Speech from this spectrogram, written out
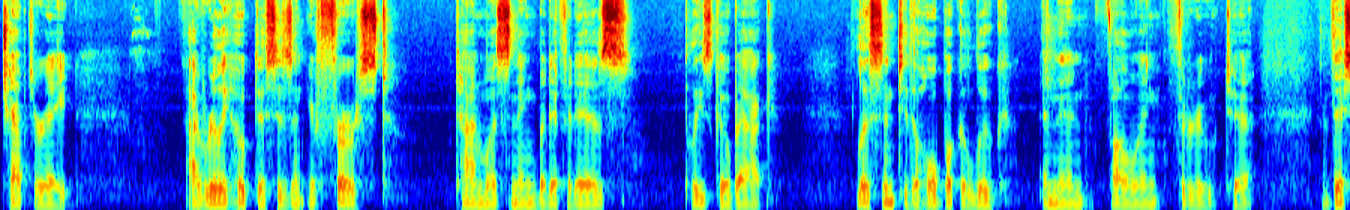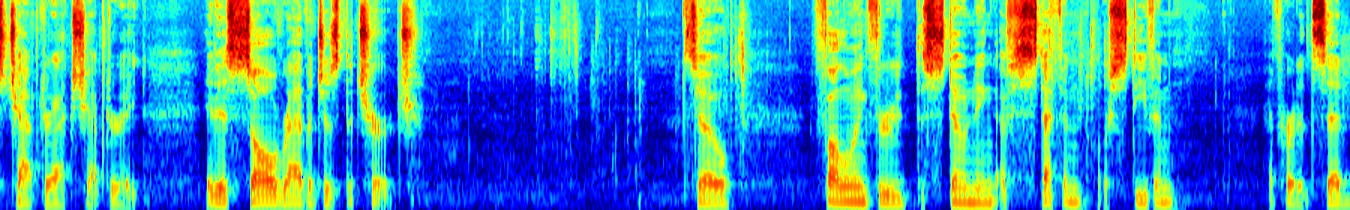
chapter 8. I really hope this isn't your first time listening, but if it is, please go back, listen to the whole book of Luke, and then following through to this chapter, Acts chapter 8. It is Saul ravages the church. So, following through the stoning of Stephen or Stephen, I've heard it said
